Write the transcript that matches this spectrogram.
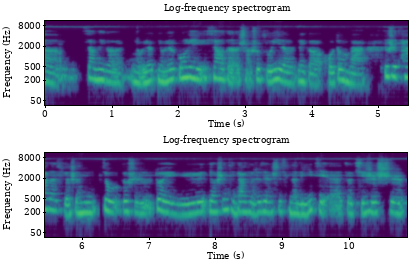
嗯，像那个纽约纽约公立校的少数族裔的那个活动吧，就是他的学生就就是对于要申请大学这件事情的理解，就其实是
